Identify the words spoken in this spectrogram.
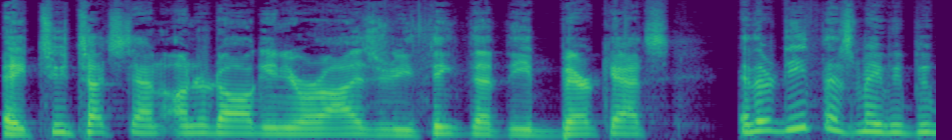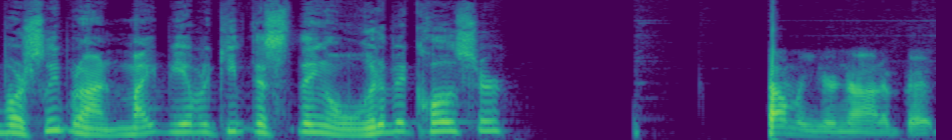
a two touchdown underdog in your eyes, or do you think that the Bearcats and their defense, maybe people are sleeping on, might be able to keep this thing a little bit closer? Tell me you're not a bit.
